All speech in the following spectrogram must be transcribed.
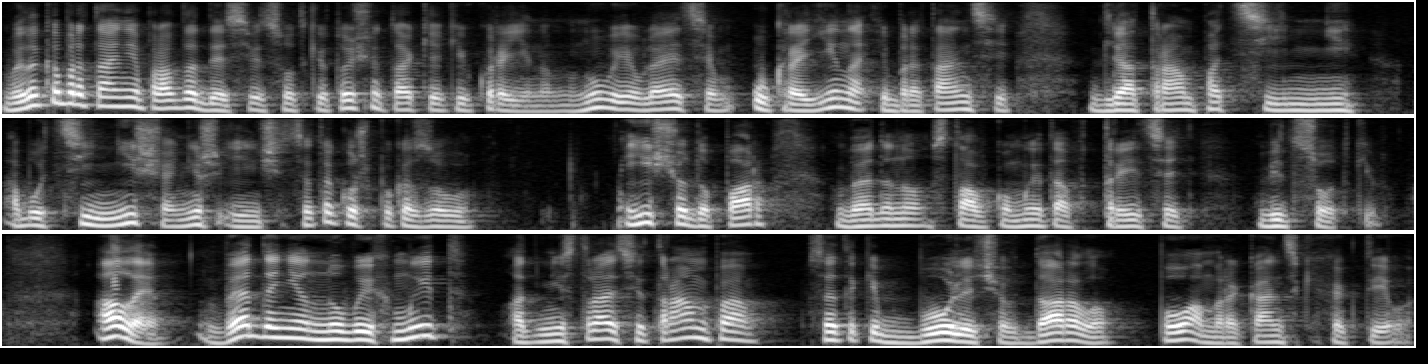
Велика Британія, правда, 10%, точно так, як і Україна. Ну, виявляється, Україна і британці для Трампа цінні або цінніші, ніж інші. Це також показово. І щодо пар введено ставку мита в 30%. Але введення нових мит адміністрації Трампа все-таки боляче вдарило по американських активах.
